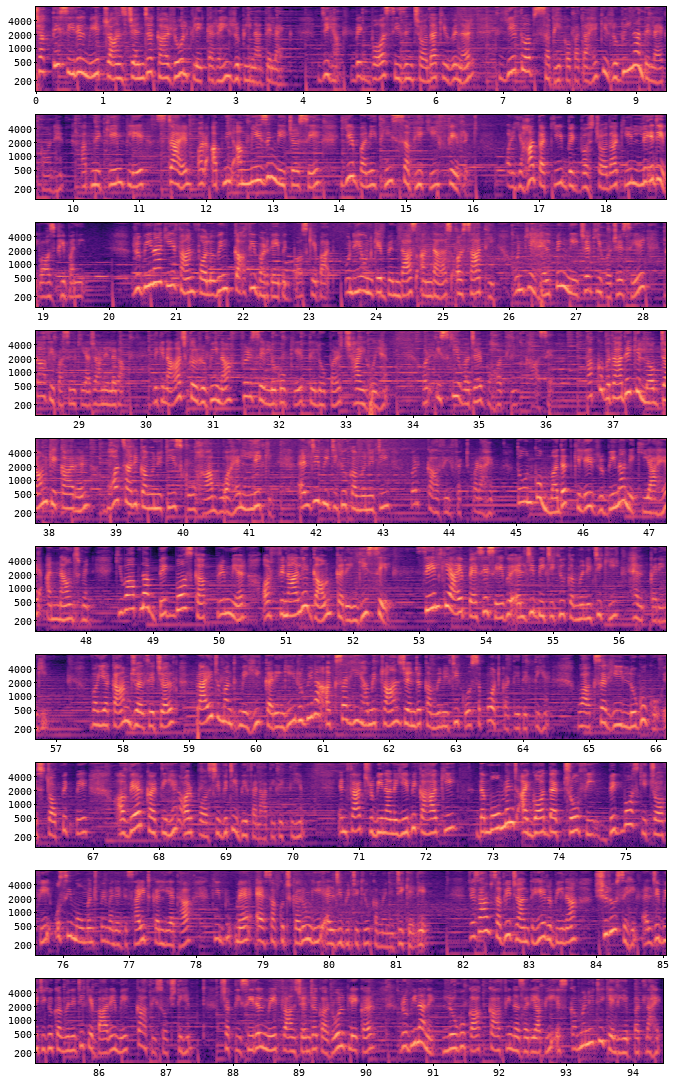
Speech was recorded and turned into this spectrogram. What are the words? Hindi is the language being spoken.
शक्ति सीरियल में ट्रांसजेंडर का रोल प्ले कर रही रुबीना तिलक। जी हाँ बिग बॉस सीज़न 14 की विनर। ये तो अब सभी को पता है कि रुबीना दिलैक कौन है। अपने गेम प्ले, स्टाइल और अपनी अमेजिंग नेचर से ये बनी थी सभी की फेवरेट और यहाँ तक कि बिग बॉस 14 की लेडी बॉस भी बनी। रुबीना की फ़ैन फॉलोइंग काफ़ी बढ़ गई बिग बॉस के बाद। उन्हें उनके बिंदास अंदाज और साथ ही उनके हेल्पिंग नेचर की वजह से काफ़ी पसंद किया जाने लगा। लेकिन आजकल रुबीना फिर से लोगों के दिलों पर छाई हुई है और इसकी वजह बहुत ही खास है। आपको बता दें कि लॉकडाउन के कारण बहुत सारी कम्युनिटीज़ को हार्म हुआ है, लेकिन एल कम्युनिटी पर काफ़ी इफ़ेक्ट पड़ा है। तो उनको मदद के लिए रुबीना ने किया है अनाउंसमेंट कि वह अपना बिग बॉस का प्रीमियर और फिनाले गाउन करेंगी सेल। सेल के आए पैसे से वो एल कम्युनिटी की हेल्प करेंगी। वह यह काम जल्द से जल्द प्राइड मंथ में ही करेंगी। रुबीना अक्सर ही हमें ट्रांसजेंडर कम्युनिटी को सपोर्ट करती दिखती हैं। वह अक्सर ही लोगों को इस टॉपिक पे अवेयर करती हैं और पॉजिटिविटी भी फैलाती दिखती हैं। इनफैक्ट रुबीना ने यह भी कहा कि the moment I got that trophy Bigg Boss की ट्रॉफी उसी मोमेंट पे मैंने डिसाइड कर लिया था कि मैं ऐसा कुछ करूँगी एल कम्युनिटी के लिए। जैसा हम सभी जानते हैं, रुबीना शुरू से ही एल कम्युनिटी के बारे में काफ़ी सोचती हैं। शक्ति सीरियल में ट्रांसजेंडर का रोल प्ले कर, रुबीना ने लोगों का काफ़ी नज़रिया भी इस कम्युनिटी के लिए बदला है।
